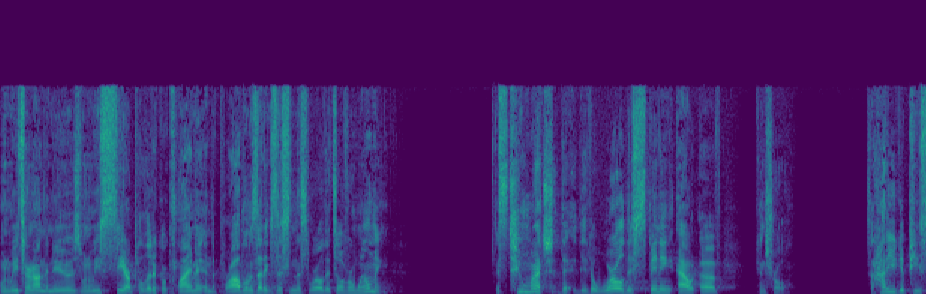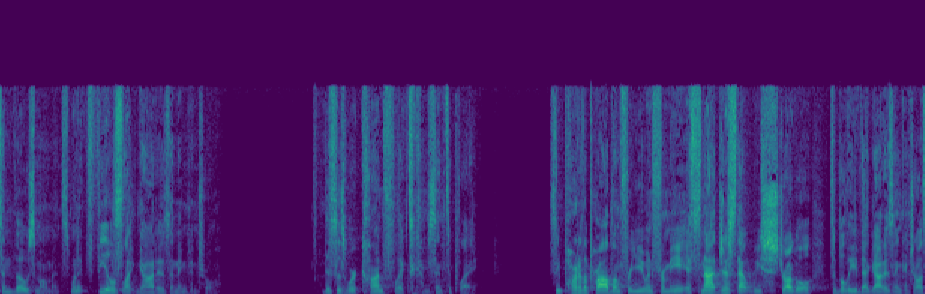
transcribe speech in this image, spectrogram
when we turn on the news, when we see our political climate and the problems that exist in this world, it's overwhelming. It's too much. The, the world is spinning out of control. So, how do you get peace in those moments when it feels like God isn't in control? This is where conflict comes into play. See, part of the problem for you and for me, it's not just that we struggle to believe that God is in control.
